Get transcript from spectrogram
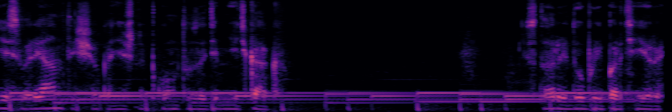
Есть вариант еще, конечно, комнату затемнить как. Старые добрые портьеры.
